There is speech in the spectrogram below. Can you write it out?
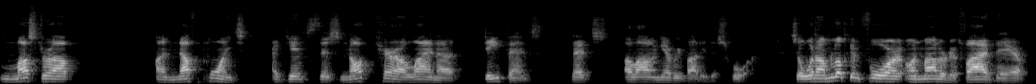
muster up enough points against this North Carolina defense that's allowing everybody to score. So what I'm looking for on monitor five there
